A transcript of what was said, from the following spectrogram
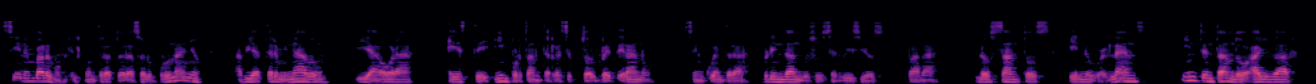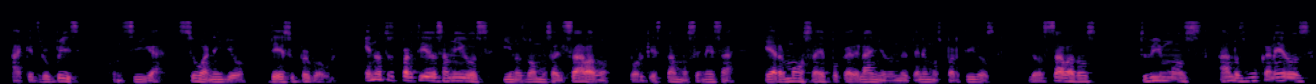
Sin embargo, el contrato era solo por un año, había terminado y ahora este importante receptor veterano se encuentra brindando sus servicios para los Santos en New Orleans, intentando ayudar a que Drew Brees consiga su anillo de Super Bowl. En otros partidos, amigos, y nos vamos al sábado, porque estamos en esa hermosa época del año donde tenemos partidos los sábados, tuvimos a los Bucaneros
